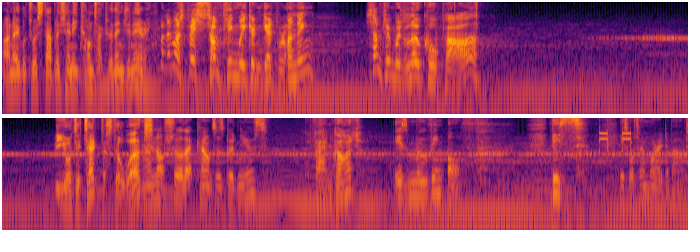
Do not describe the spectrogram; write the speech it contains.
Unable to establish any contact with engineering. Well, there must be something we can get running. Something with local power. Your detector still works. I'm not sure that counts as good news. The Vanguard? Is moving off. This is what I'm worried about.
